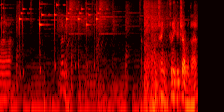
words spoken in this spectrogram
uh, money. I'm doing a pretty good job with that.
